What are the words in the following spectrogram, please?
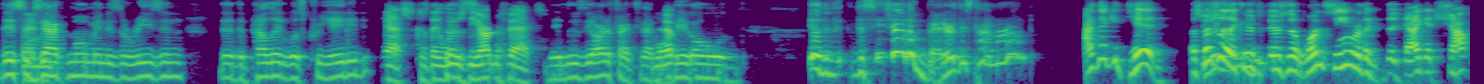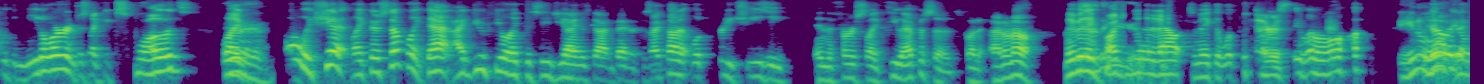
This And- exact moment is the reason that the pellet was created. Yes, because they lose the artifact. They lose the artifact to that Yep. big old. Yo, did the, the CGI look better this time around? I think it did. Especially like there's there's that one scene where the, the guy gets shot with the needler and just like explodes. Like yeah. holy shit! Like there's stuff like that. I do feel like the CGI has gotten better because I thought it looked pretty cheesy in the first like few episodes, but I don't know. Maybe they Yeah, they- budgeted it out to make it look better as they went along. You know, Yeah, what? we Yo,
